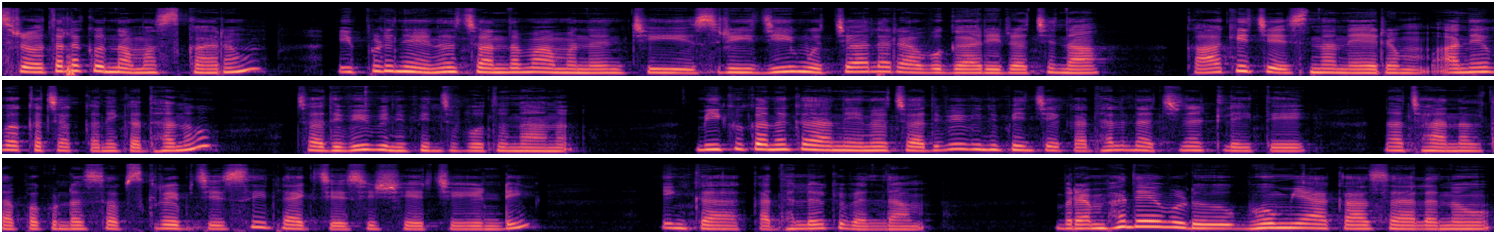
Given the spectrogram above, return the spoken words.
శ్రోతలకు నమస్కారం. ఇప్పుడు నేను చందమామ నుంచి శ్రీ జి. ముత్యాలరావు గారి రచన కాకి చేసిన నేరం అనే ఒక చక్కని కథను చదివి వినిపించబోతున్నాను. మీకు కనుక నేను చదివి వినిపించే కథలు నచ్చినట్లయితే నా ఛానల్ తప్పకుండా సబ్స్క్రైబ్ చేసి లైక్ చేసి షేర్ చేయండి. ఇంకా కథలోకి వెళ్దాం. బ్రహ్మదేవుడు భూమి ఆకాశాలను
